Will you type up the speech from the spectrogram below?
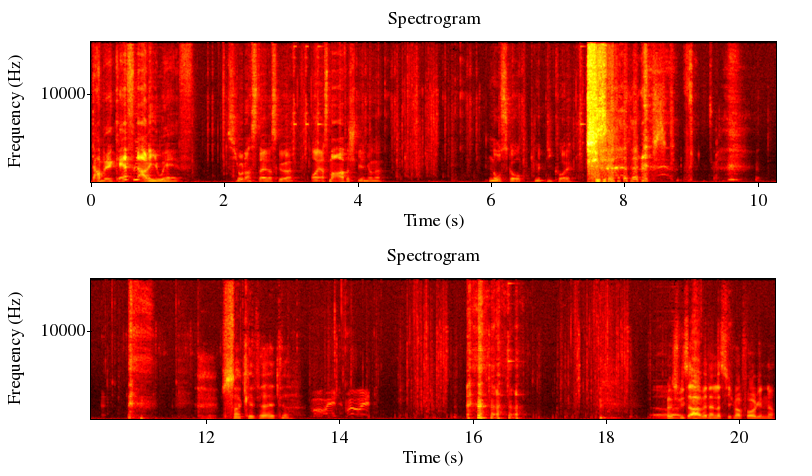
Double Kevlar you have. Ist Yoda-Style das gehört? Oh, erstmal Ave spielen, Junge. No Scope mit Decoy. Fuck it, Alter. Move it, move it! Wenn du spielst Ave, dann lass dich mal vorgehen, ne?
